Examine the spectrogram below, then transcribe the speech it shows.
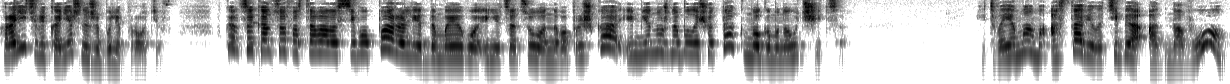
родители, конечно же, были против – в конце концов, оставалось всего пара лет до моего инициационного прыжка, и мне нужно было еще так многому научиться. «И твоя мама оставила тебя одного?»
